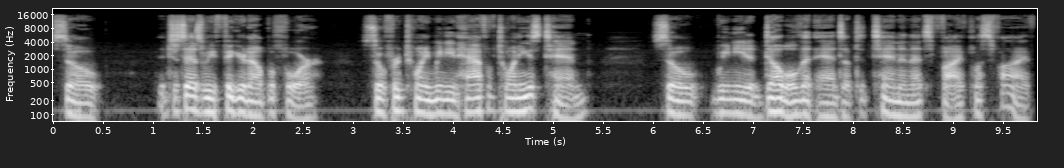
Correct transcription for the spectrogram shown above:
So, just as we figured out before, so for 20, we need half of 20 is 10. So we need a double that adds up to 10, and that's 5 plus 5.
